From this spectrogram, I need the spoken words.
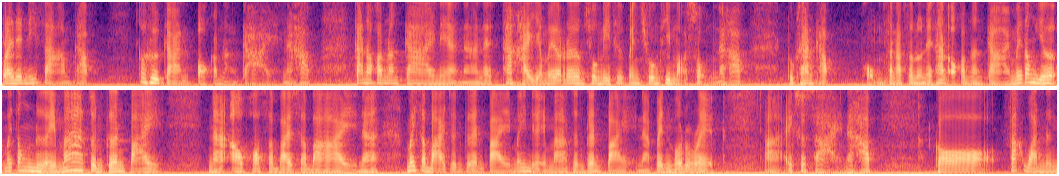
ประเด็นที่ 3 ครับ ก็คือการออกกำลังกายนะครับ การออกกำลังกายเนี่ยนะถ้าใครยังไม่เริ่มช่วงนี้ถือเป็นช่วงที่เหมาะสมนะครับ ทุกท่านครับผมสนับสนุนให้ท่านออกกำลังกาย ไม่ต้องเยอะไม่ต้องเหนื่อยมากจนเกินไปนะเอาพอสบายสบายนะไม่สบายจนเกินไป ไม่เหนื่อยมากจนเกินไปนะเป็น moderate exercise นะครับก็สักวันหนึ่ง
